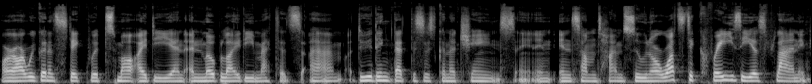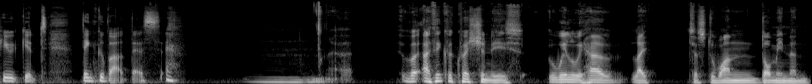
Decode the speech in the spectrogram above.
or are we going to stick with smart ID and, and mobile ID methods? Um, do you think that this is going to change in, in, in some time soon? Or what's the craziest plan if you could think about this? mm, but I think the question is, will we have like just one dominant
